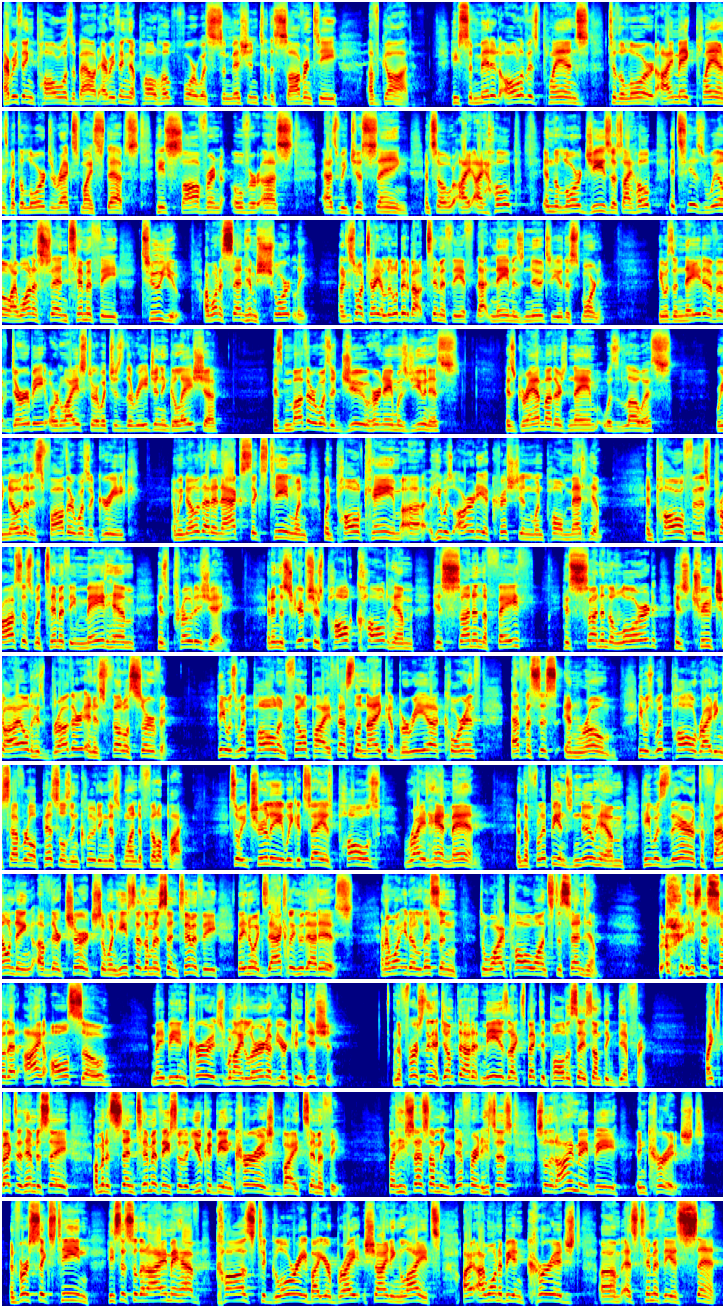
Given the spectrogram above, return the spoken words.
Everything Paul was about, everything that Paul hoped for was submission to the sovereignty of God. He submitted all of his plans to the Lord. I make plans, but the Lord directs my steps. He's sovereign over us, as we just sang. And so I, I, hope in the Lord Jesus, I hope it's his will. I want to send Timothy to you. I want to send him shortly. I just want to tell you a little bit about Timothy if that name is new to you this morning. He was a native of Derbe or Lystra, which is the region in Galatia. His mother was a Jew. Her name was Eunice. His grandmother's name was Lois. We know that his father was a Greek. And we know that in Acts 16, when, when Paul came, uh, he was already a Christian when Paul met him. And Paul, through this process with Timothy, made him his protege. And in the scriptures, Paul called him his son in the faith his son in the Lord, his true child, his brother, and his fellow servant. He was with Paul in Philippi, Thessalonica, Berea, Corinth, Ephesus, and Rome. He was with Paul writing several epistles, including this one to Philippi. So he truly, we could say, is Paul's right hand man. And the Philippians knew him. He was there at the founding of their church. So when he says, I'm going to send Timothy, they know exactly who that is. And I want you to listen to why Paul wants to send him. he says, So that I also may be encouraged when I learn of your condition. And the first thing that jumped out at me is I expected Paul to say something different. I expected him to say, I'm going to send Timothy so that you could be encouraged by Timothy. But he says something different. He says, so that I may be encouraged. In verse 16, he says, So that I may have cause to glory by your bright shining lights. I, I want to be encouraged um, as Timothy is sent.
